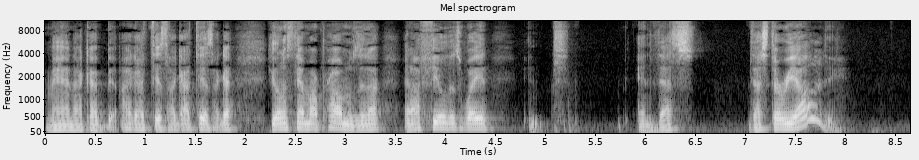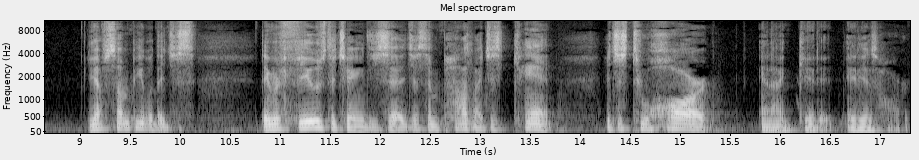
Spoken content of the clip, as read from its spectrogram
man, I got, I got this, I got this, I got, you understand my problems, and I, and I feel this way, and, and that's, that's the reality. You have some people that just, they refuse to change. They say, it's just impossible. I just can't. It's just too hard. And I get it. It is hard.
